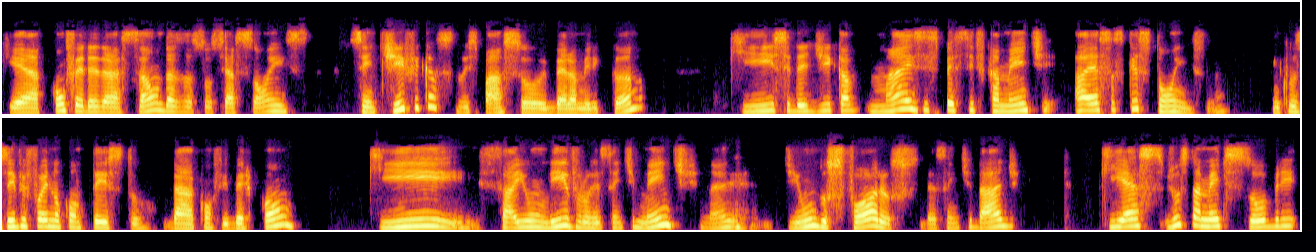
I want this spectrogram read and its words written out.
que é a Confederação das Associações Científicas do Espaço Ibero-Americano, que se dedica mais especificamente a essas questões. Né? Inclusive, foi no contexto da Confibercom que saiu um livro recentemente, né, de um dos fóruns dessa entidade, que é justamente sobre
